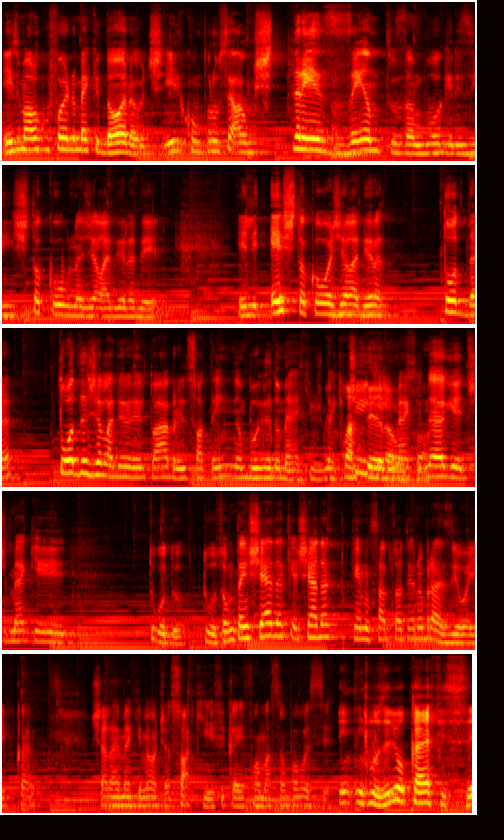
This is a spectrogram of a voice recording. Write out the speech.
Esse maluco foi no McDonald's e ele comprou, sei lá, uns 300 hambúrgueres e estocou na geladeira dele. Ele estocou a geladeira toda. Toda a geladeira dele, tu abre, ele só tem hambúrguer do Mac. Os Mac Chicken, Mac só. Nuggets, Mac... Tudo, tudo. Só não tem cheddar, que cheddar, quem não sabe, só tem no Brasil. Aí fica... Cheddar Mac Melt é só aqui, fica a informação pra você. In- Inclusive o KFC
